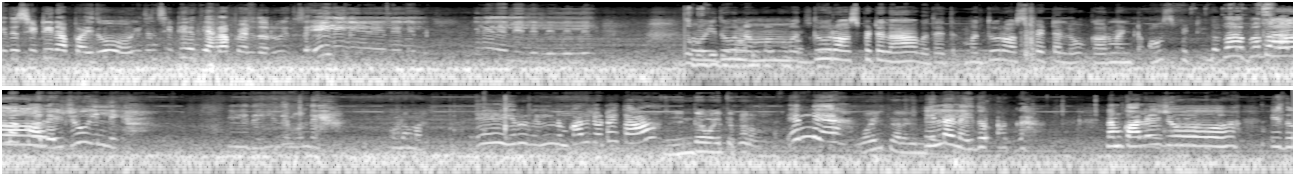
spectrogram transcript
ಇದು ಸಿಟಿನಪ್ಪ ಇದು. ಇದನ್ನ ಸಿಟಿ ಅಂತ ಯಾರಪ್ಪ ಹೇಳ್ದವರು ಇದು ಸೊ ಇದು ನಮ್ಮ ಮದ್ದೂರು ಹಾಸ್ಪಿಟಲ್ ಆ? ಗೊತ್ತಾಯ್ತು. Maddur hospital government hospital college ಇಲ್ಲಿ. ಇಲ್ಲಿದೆ ಇಲ್ಲಿದೆ ಮುಂದೆ. ಏ ಇರು ಇಲ್ಲಿ ನಮ್ಮ ಕಾಲೇಜ್ ಹೊಟ್ಟೋಯ್ತಾ ಹಿಂದೆ ಹೋಯ್ತು ಎಲ್ಲಿ? ಹೋಯ್ತಲ್ಲ ಇಲ್ಲ ಇಲ್ಲ ಇದು ಅಕ್ಕ. ನಮ್ಮ ಕಾಲೇಜು ಇದು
